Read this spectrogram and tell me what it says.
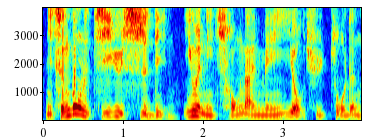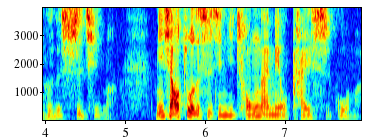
你成功的几率是零，因为你从来没有去做任何的事情嘛。你想要做的事情，你从来没有开始过嘛？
